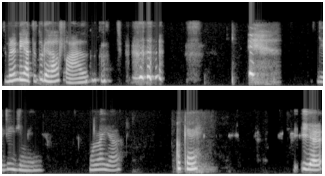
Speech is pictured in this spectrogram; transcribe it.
Sebenarnya di hati tuh udah hafal. Jadi gini, mulai ya. Oke. Iya,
